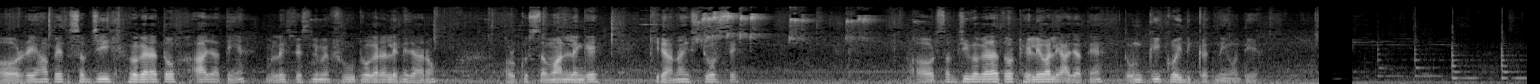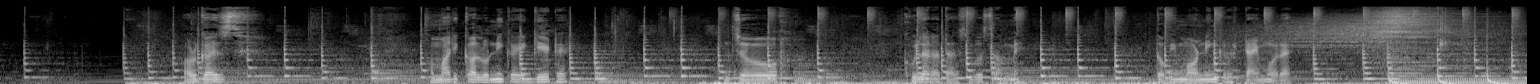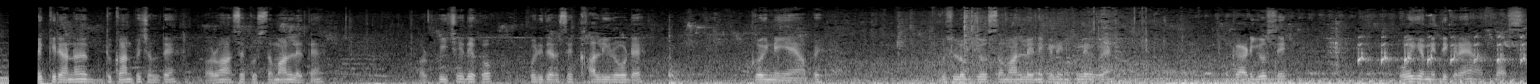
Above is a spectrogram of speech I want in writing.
और यहाँ पे तो सब्ज़ी वगैरह तो आ जाती हैं मतलब स्पेशली मैं फ्रूट वगैरह लेने जा रहा हूँ। और कुछ सामान लेंगे किराना स्टोर से। और सब्ज़ी वगैरह तो ठेले वाले आ जाते हैं तो उनकी कोई दिक्कत नहीं होती है। और गाइज़ हमारी कॉलोनी का एक गेट है, जो खुला रहता है सुबह शाम में। तो अभी मॉर्निंग का टाइम हो रहा है। किराना दुकान पे चलते हैं और वहाँ से कुछ सामान लेते हैं। और पीछे देखो, पूरी तरह से खाली रोड है। कोई नहीं है यहाँ पे। कुछ लोग जो सामान लेने के लिए निकले हुए हैं, गाड़ियों से, वही हमें दिख रहे हैं आसपास।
